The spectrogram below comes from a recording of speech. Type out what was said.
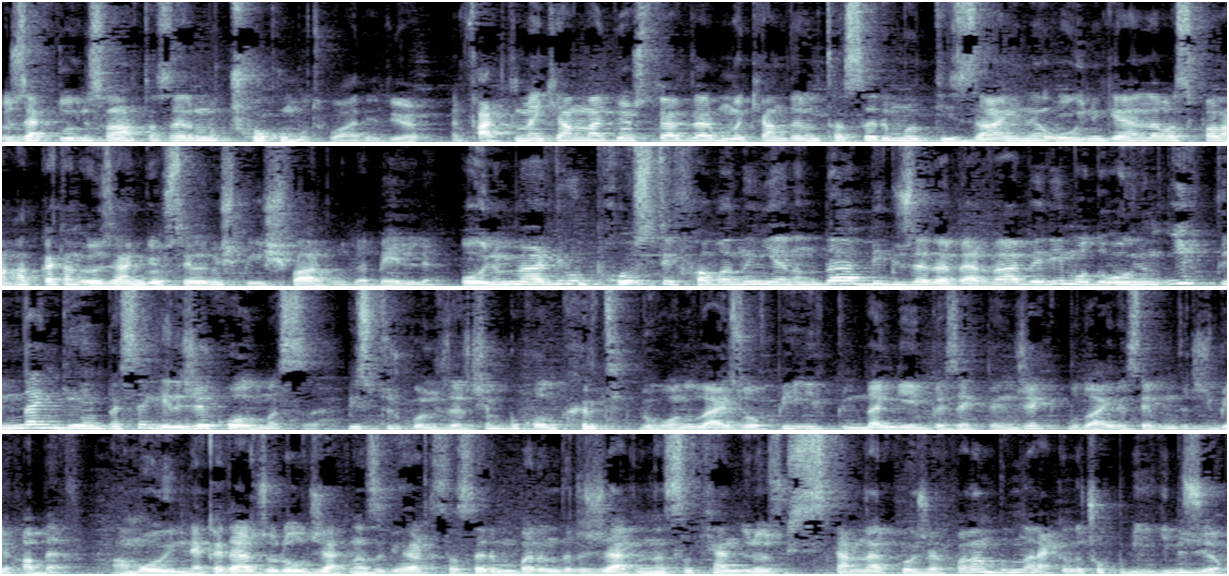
Özellikle oyunun sanat tasarımı çok umut vaat ediyor. Yani farklı mekanlar gösterdiler. Mekanların tasarımı, dizaynı, oyunu genel havası falan hakikaten özen gösterilmiş bir iş var burada belli. Oyunun verdiği bu pozitif havanın yanında bir güzel haber daha vereyim. O da oyunun ilk günden Game Pass'e gelecek olması. Biz Türk oyuncular için bu konu kritik bir konu. Lies of P ilk günden Game Pass eklenecek. Bu da ayrı sevindirici bir haber. Ama oyun ne kadar zor olacak, nasıl bir harita tasarımı barındıracak, nasıl kendine özgü sistemler koyacak falan bunlar hakkında çok bilgimiz yok.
